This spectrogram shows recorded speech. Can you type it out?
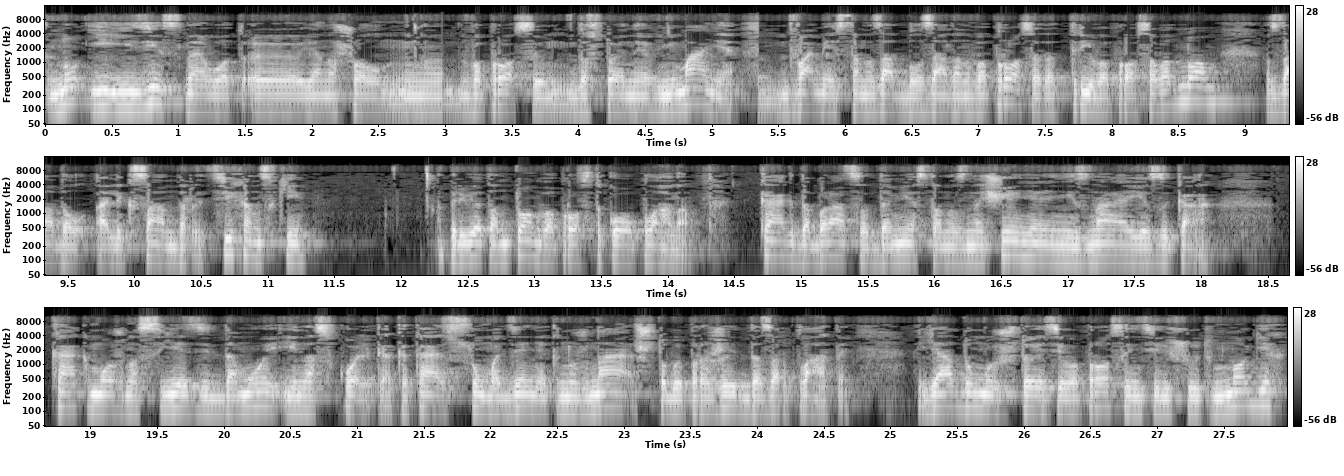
Ну и единственное, вот э, я нашел э, вопросы достойные внимания. Два месяца назад был задан вопрос, это три вопроса в одном. Задал Александр Тихонский. Привет, Антон. Вопрос такого плана. Как добраться до места назначения, не зная языка? Как можно съездить домой и насколько? Какая сумма денег нужна, чтобы прожить до зарплаты? Я думаю, что эти вопросы интересуют многих.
